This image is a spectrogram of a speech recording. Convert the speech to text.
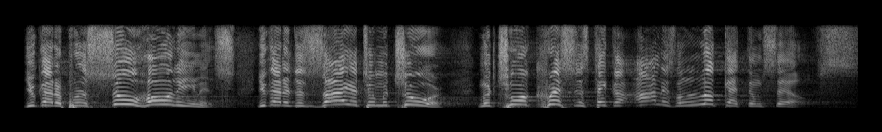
You got to pursue holiness. You got a desire to mature. Mature Christians take an honest look at themselves.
